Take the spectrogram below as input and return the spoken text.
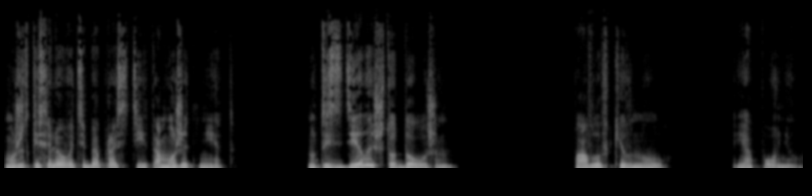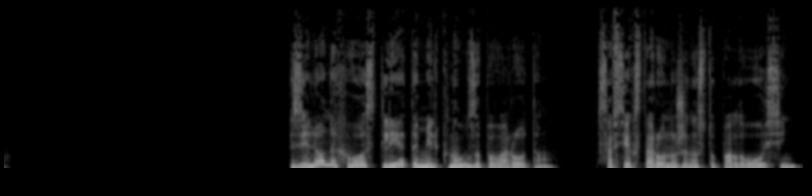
Может, Киселева тебя простит, а может, нет. Ну ты сделай, что должен. Павлов кивнул. Я понял. Зеленый хвост лета мелькнул за поворотом. Со всех сторон уже наступала осень.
